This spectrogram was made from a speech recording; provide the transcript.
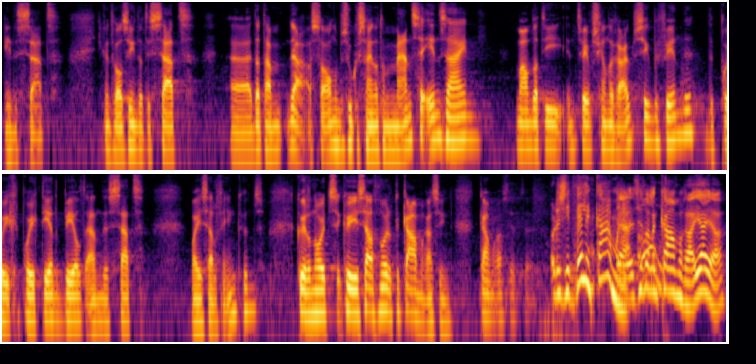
in de set. Je kunt wel zien dat de set, eh, dat daar, ja, als er andere bezoekers zijn, dat er mensen in zijn. Maar omdat die in twee verschillende ruimtes zich bevinden, het proje- geprojecteerde beeld en de set waar je zelf in kunt, kun je, er nooit, kun je jezelf nooit op de camera zien. De camera zit. eh, Oh, er zit wel een camera. ja, er zit wel een camera, ja, ja.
